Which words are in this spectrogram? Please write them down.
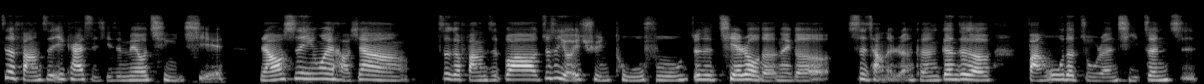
这房子一开始其实没有倾斜，然后是因为好像这个房子不知道，就是有一群屠夫，就是切肉的那个市场的人，可能跟这个房屋的主人起争执，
